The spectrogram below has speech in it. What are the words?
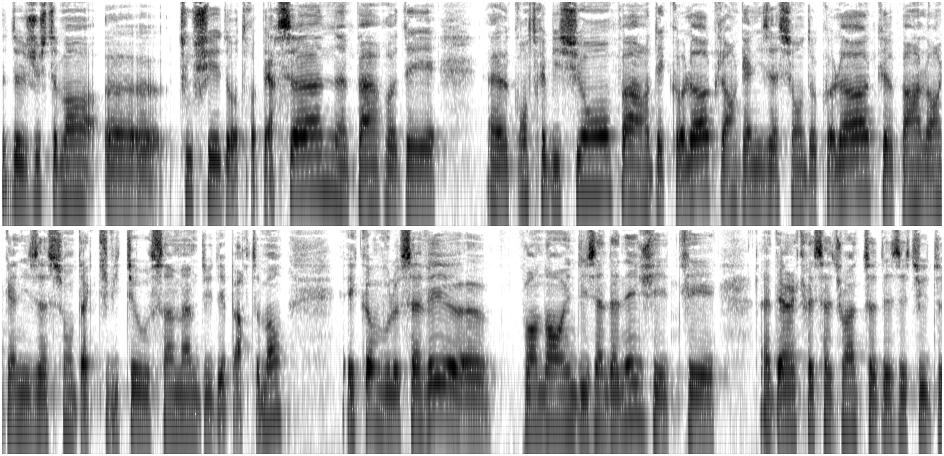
de justement euh, toucher d'autres personnes par des euh, contributions, par des colloques, l'organisation de colloques, par l'organisation d'activités au sein même du département. Et comme vous le savez, pendant une dizaine d'années, j'ai été la directrice adjointe des études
